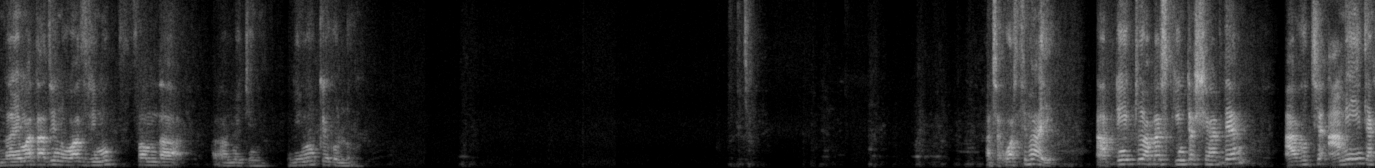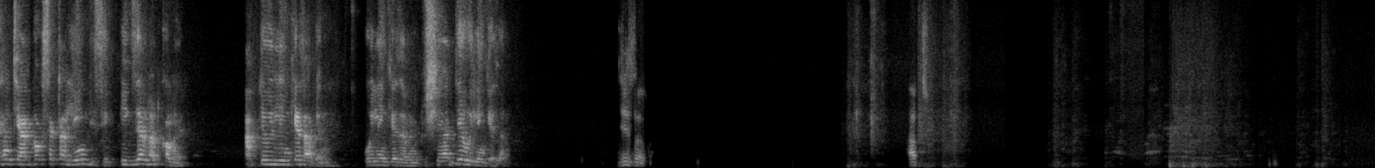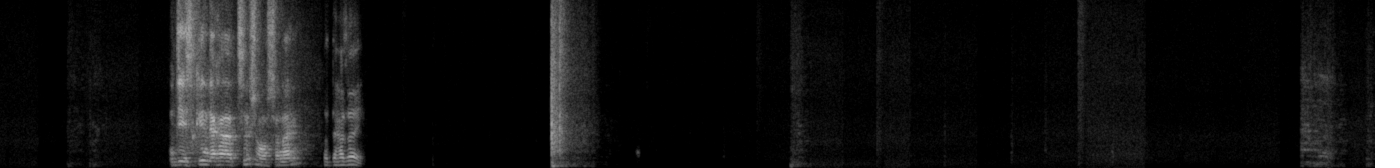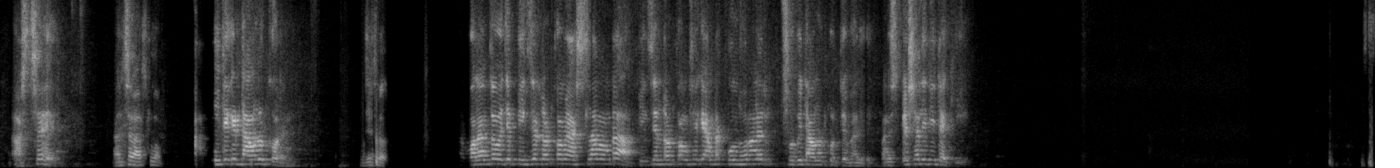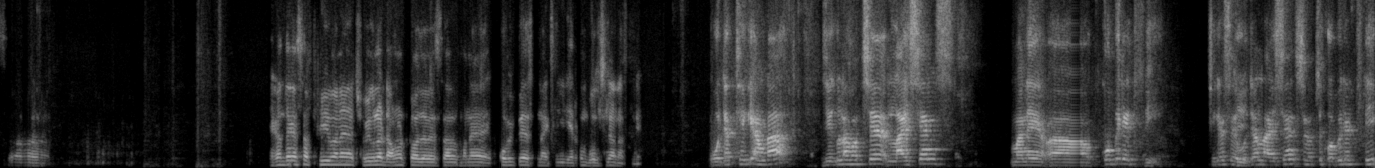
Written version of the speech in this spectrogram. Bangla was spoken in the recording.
Naima Tajin was remove from the meeting remove কে করল? আচ্ছা ওয়াস্তি ভাই, আপনি একটু আপনার স্ক্রিনটা শেয়ার দেন। আর হচ্ছে আমি দেখেন চ্যাট বক্সে একটা লিংক দিছি পিক্সেল ডট কম এর। আপনি ওই লিংকে যাবেন। ওই লিংকে যাবেন। একটু শেয়ার দিয়ে ওই লিংকে যান। জি স্যার আচ্ছা। জি স্ক্রিন দেখা যাচ্ছে সমস্যা নাই। দেখা যায়। আসছে? আচ্ছা আসলাম আপনি এটাকে ডাউনলোড করেন। জি স্যার। বলেন তো ওই যে পিক্সেল ডট কমে আসলাম আমরা। পিক্সেল ডট কম থেকে আমরা কোন ধরনের ছবি ডাউনলোড করতে পারি? মানে স্পেশালিটিটা কি? এখান থেকে স্যার ফ্রি মানে ছবিগুলো ডাউনলোড করা যাবে স্যার মানে কপি পেস্ট নাকি এরকম বলছিলেন আপনি? ওটার থেকে আমরা যেগুলা হচ্ছে লাইসেন্স মানে কপিরাইট ফ্রি ঠিক আছে। ওইটার লাইসেন্স হচ্ছে কপিরাইট ফ্রি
